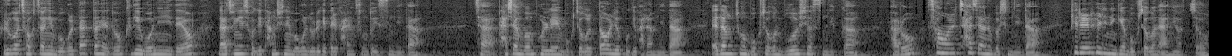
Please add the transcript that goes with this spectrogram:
그리고 적장의 목을 땄다 해도 그게 원인이 되어 나중에 적이 당신의 목을 노리게 될 가능성도 있습니다. 자, 다시 한번 본래의 목적을 떠올려 보기 바랍니다. 애당초 목적은 무엇이었습니까? 바로 성을 차지하는 것입니다. 피를 흘리는 게 목적은 아니었죠.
